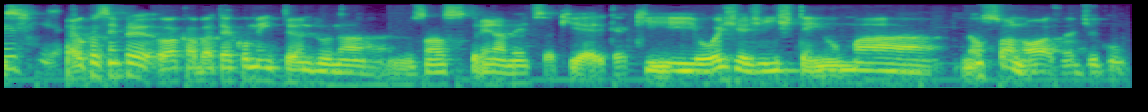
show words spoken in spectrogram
Isso. energia. É o que eu sempre eu acabo até comentando na, nos nossos treinamentos aqui, Érica, que hoje a gente tem uma, não só nós, né, digo,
